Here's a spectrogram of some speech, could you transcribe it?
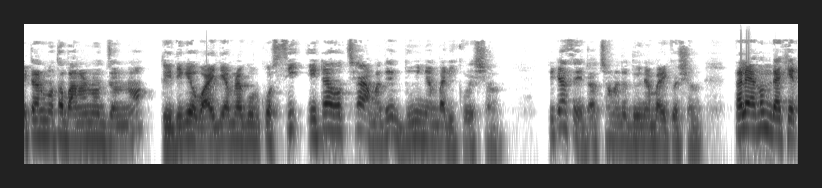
এটার মতো বানানোর জন্য দুই দিকে ওয়াই দিয়ে আমরা গুণ করছি। এটা হচ্ছে আমাদের দুই নাম্বার ইকুয়েশন ঠিক আছে? এটা হচ্ছে আমাদের দুই নাম্বার ইকুয়েশন তাহলে এখন দেখেন,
